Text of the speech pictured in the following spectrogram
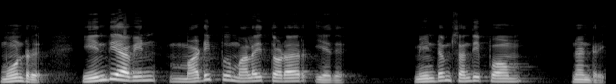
மூன்று இந்தியாவின் மடிப்பு மலைத்தொடர் எது? மீண்டும் சந்திப்போம். நன்றி.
